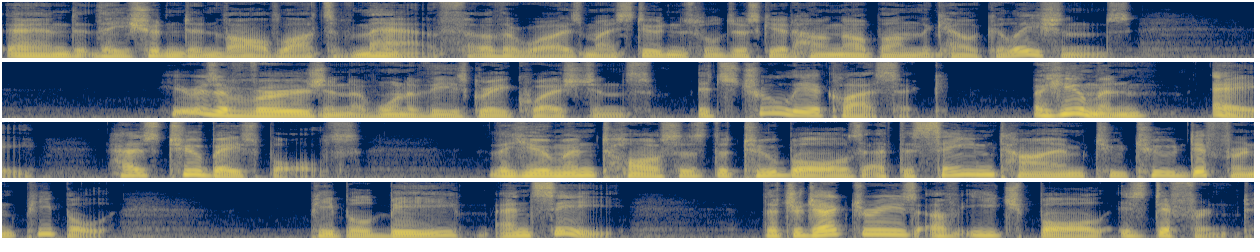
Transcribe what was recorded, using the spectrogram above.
And they shouldn't involve lots of math, otherwise, my students will just get hung up on the calculations. Here is a version of one of these great questions. It's truly a classic. A human, A, has two baseballs. The human tosses the two balls at the same time to two different people, people B and C. The trajectories of each ball is different.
